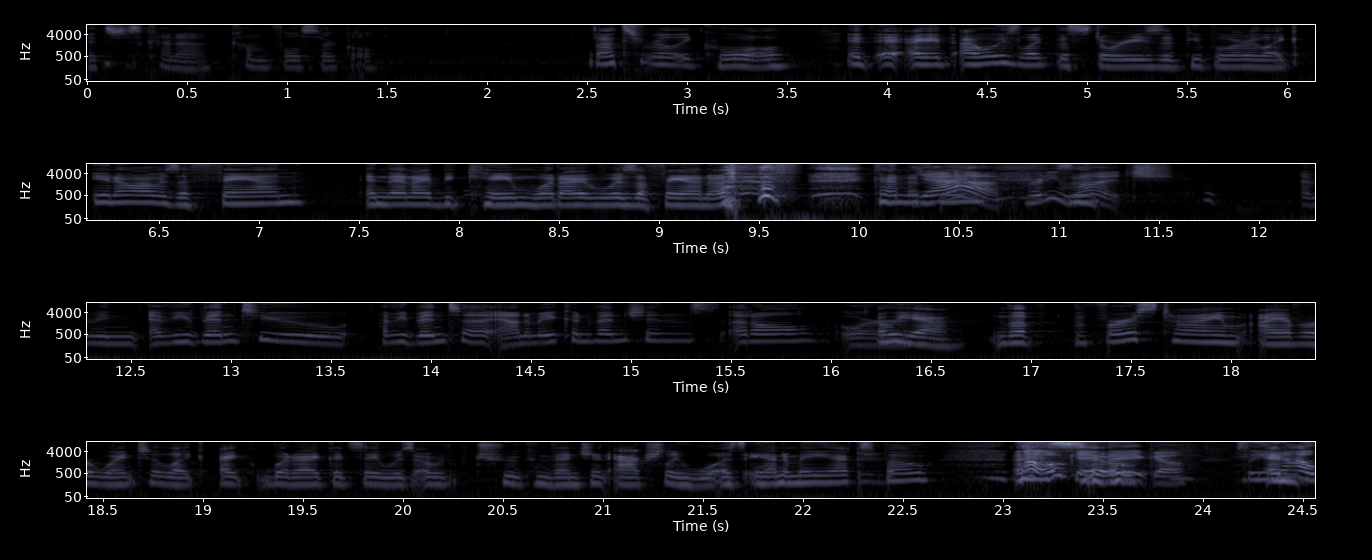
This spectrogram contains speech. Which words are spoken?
it's just kind of come full circle. That's really cool. It, it, I, I always like the stories that people are like, you know, I was a fan, and then I became what I was a fan of, kind of Yeah, thing. pretty So- much. I mean, have you been to have you been to anime conventions at all? Or Oh yeah, the the first time I ever went to like I, what I could say was a true convention actually was Anime Expo. Oh, okay, So- there you go. So you know how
